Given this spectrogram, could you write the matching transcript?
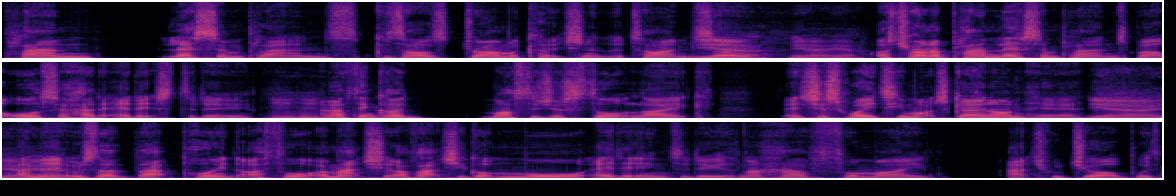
plan lesson plans because I was drama coaching at the time. So yeah, yeah, yeah. I was trying to plan lesson plans, but I also had edits to do, Mhm. and I think I must have just thought like there's just way too much going on here. Yeah, yeah, and yeah. it was at that point that I thought I'm actually I've actually got more editing to do than I have for my actual job with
